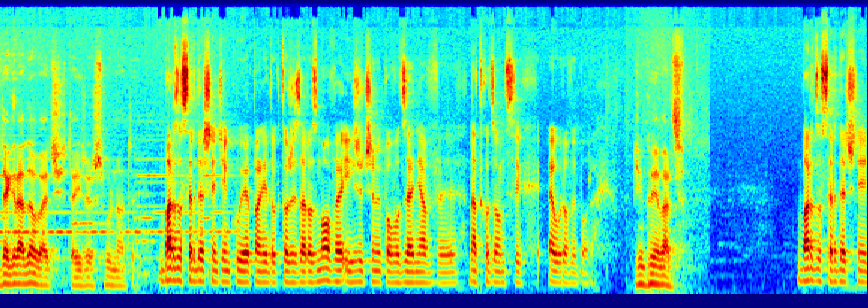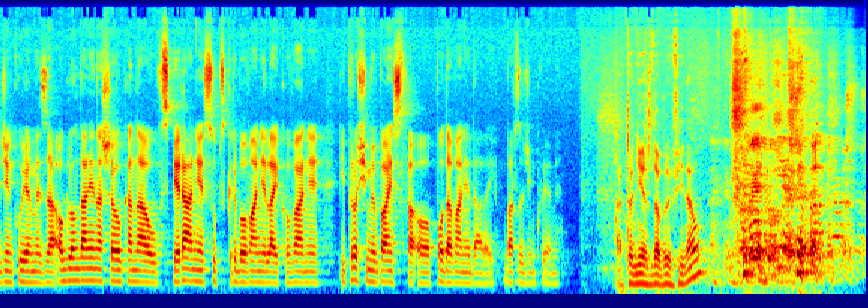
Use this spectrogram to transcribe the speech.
zdegradować tejże wspólnoty. Bardzo serdecznie dziękuję panie doktorze za rozmowę i życzymy powodzenia w nadchodzących eurowyborach. Dziękuję bardzo. Bardzo serdecznie dziękujemy za oglądanie naszego kanału, wspieranie, subskrybowanie, lajkowanie i prosimy Państwa o podawanie dalej. Bardzo dziękujemy. A to nie jest dobry finał? Nie,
